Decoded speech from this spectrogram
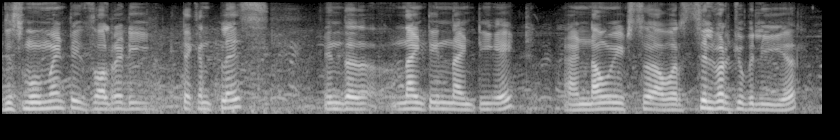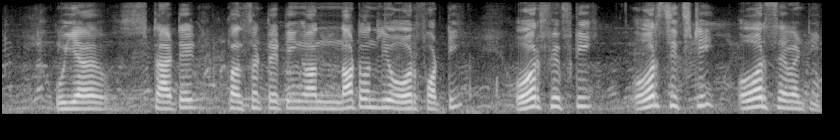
This movement is already taken place in the 1998 and now it's our silver jubilee year. We have started concentrating on not only over 40, over 50, over 60, over 70.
